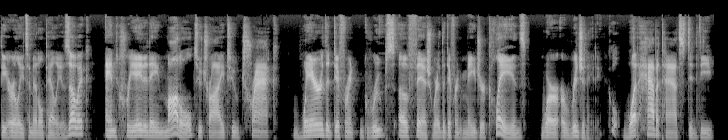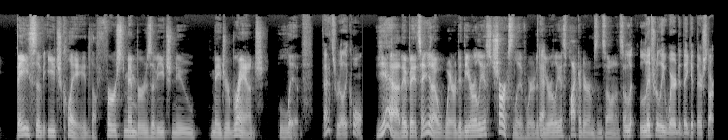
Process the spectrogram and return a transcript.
the early to middle Paleozoic and created a model to try to track where the different groups of fish, where the different major clades were originating. cool What habitats did the base of each clade, the first members of each new major branch, live? that's really cool Yeah, they say, you know, where did the earliest sharks live? Where did Yeah. the earliest placoderms and so on and so on? Li- literally, where did they get their start?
